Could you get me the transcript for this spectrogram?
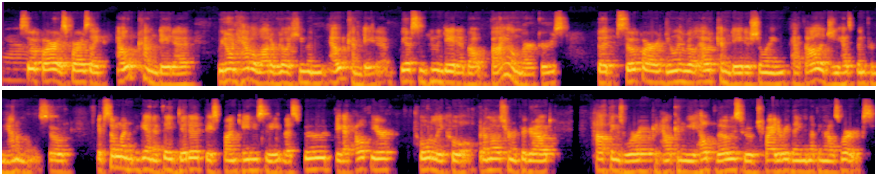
yeah. so far, as far as like outcome data, we don't have a lot of real human outcome data. We have some human data about biomarkers, but so far, the only real outcome data showing pathology has been from animals. So if someone, again, if they did it, they spontaneously ate less food, they got healthier, totally cool. But I'm always trying to figure out how things work and how can we help those who have tried everything and nothing else works.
